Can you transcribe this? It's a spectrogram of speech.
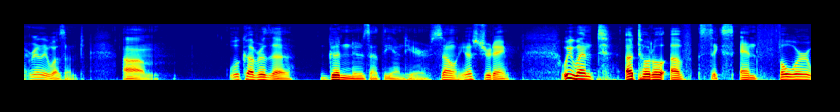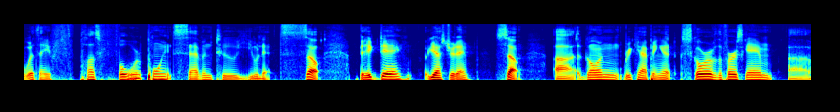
It really wasn't. Um, we'll cover the good news at the end here. So yesterday, we went a total of six and four with a f- plus four point seven two units. So big day yesterday. So uh, going recapping it, score of the first game, uh,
